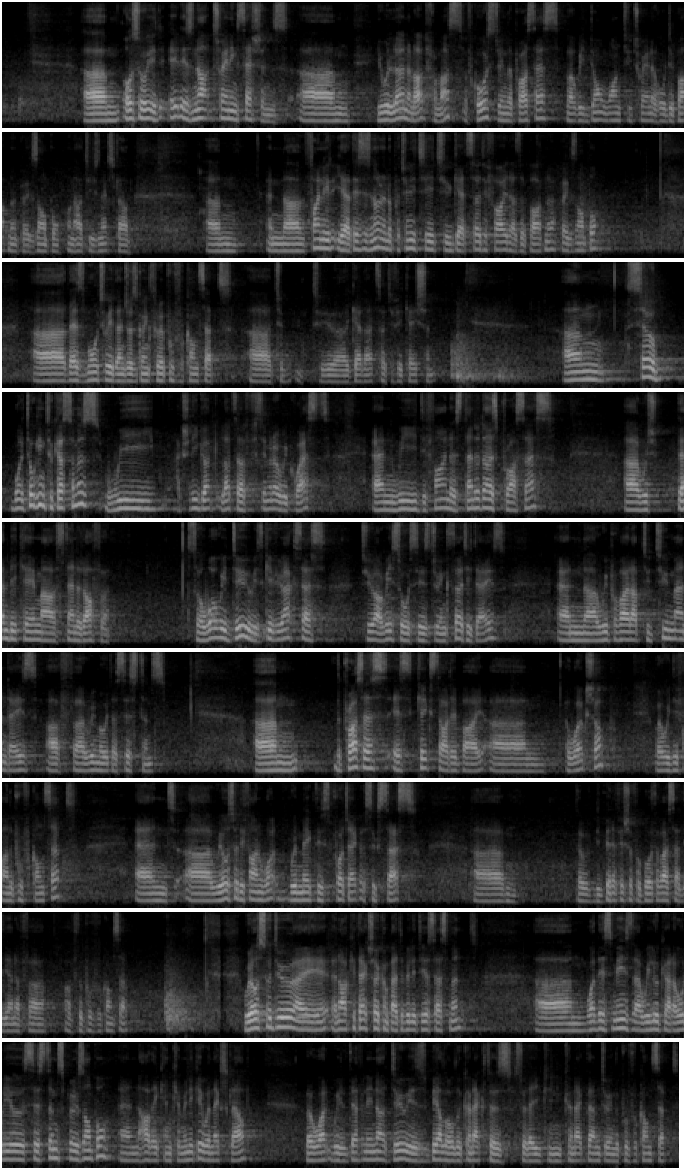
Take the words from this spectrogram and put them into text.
Um, also, it, it is not training sessions. Um, you will learn a lot from us, of course, during the process, but we don't want to train a whole department, for example, on how to use Nextcloud. Um, and uh, finally, yeah, this is not an opportunity to get certified as a partner, for example. Uh, there's more to it than just going through a proof of concept uh, to, to uh, get that certification. Um, so while talking to customers, we actually got lots of similar requests, and we defined a standardized process, uh, which then became our standard offer. So what we do is give you access to our resources during 30 days, and uh, we provide up to two man days of uh, remote assistance. Um, the process is kickstarted by um, a workshop where we define the proof of concept, and uh, we also define what will make this project a success. Um, that would be beneficial for both of us at the end of, uh, of the proof of concept. We also do a, an architecture compatibility assessment um, what this means is that we look at audio systems, for example, and how they can communicate with Nextcloud. But what we'll definitely not do is build all the connectors so that you can connect them during the proof of concept.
